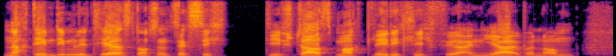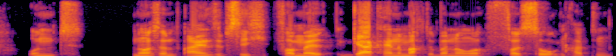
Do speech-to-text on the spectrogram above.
Nachdem die Militärs 1960 die Staatsmacht lediglich für ein Jahr übernommen und 1971 formell gar keine Machtübernahme vollzogen hatten,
